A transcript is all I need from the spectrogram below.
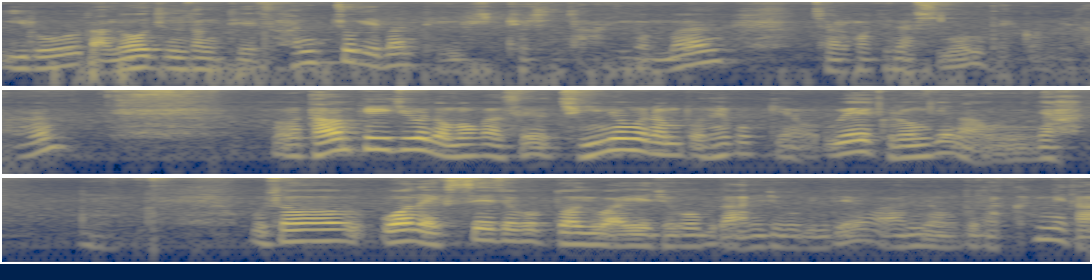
2로 나눠준 상태에서 한쪽에만 대입시켜준다. 이것만 잘 확인하시면 될 겁니다. 어, 다음 페이지로 넘어가세요. 증명을 한번 해볼게요. 왜 그런 게 나오느냐? 음. 우선 원 x의 제곱 더하기 y의 제곱은 r의 제곱인데요. r은 0보다 큽니다.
